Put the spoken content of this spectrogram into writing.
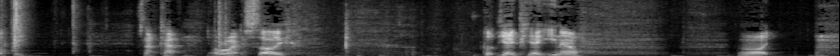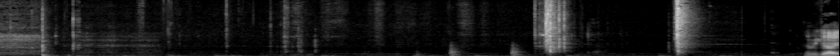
of the Snap cap. Alright, so got the AP80 now. Alright. There we go.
